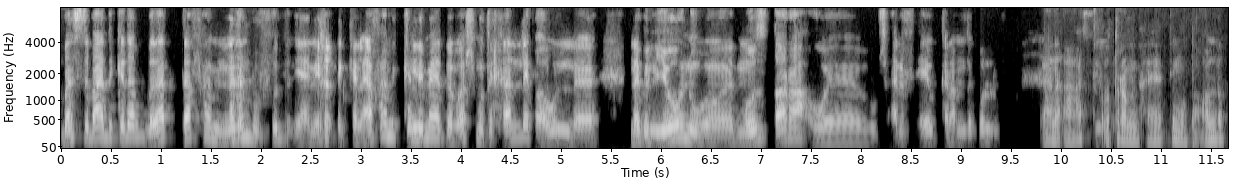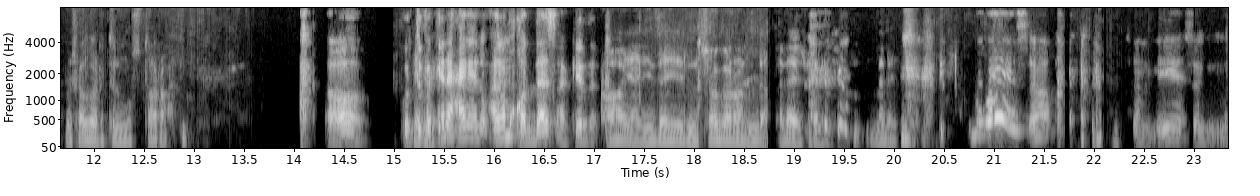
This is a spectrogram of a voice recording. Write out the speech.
بس بعد كده بدأت أفهم إن أنا المفروض يعني أفهم الكلمات ما بقاش متخلف أقول نابليون والموز طرع ومش عارف إيه والكلام ده كله. أنا قعدت فترة من حياتي متعلق بشجرة المصطرع دي. آه كنت يعني فاكرها حاجة حاجة مقدسة كده. آه يعني زي الشجرة اللي بلاش بلاش. بلاش آه. عشان إيه؟ عشان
